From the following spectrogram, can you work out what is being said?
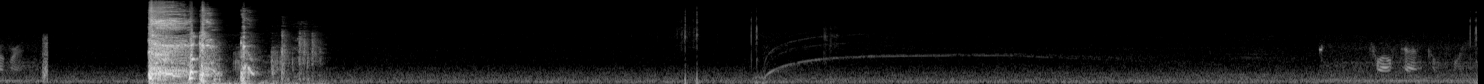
progress. Twelve ten complete.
